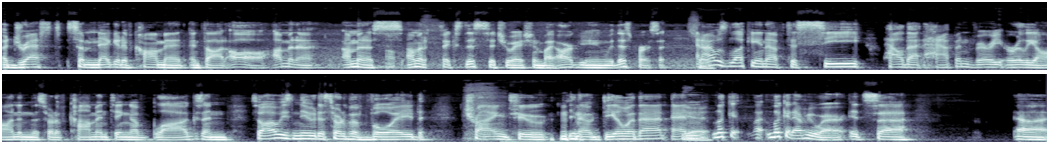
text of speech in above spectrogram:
addressed some negative comment and thought, "Oh, I'm gonna, I'm gonna, I'm gonna fix this situation by arguing with this person." And I was lucky enough to see how that happened very early on in the sort of commenting of blogs, and so I always knew to sort of avoid trying to, you know, deal with that. And Yeah. look at look at everywhere. It's uh, uh,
